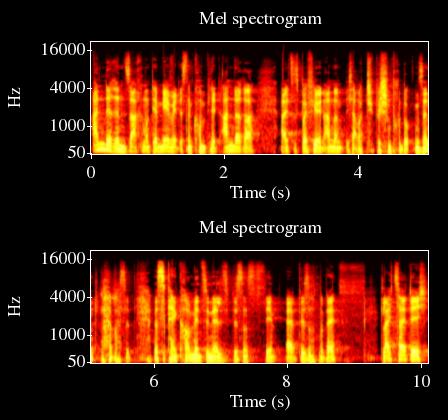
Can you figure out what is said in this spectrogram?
anderen Sachen und der Mehrwert ist ein komplett anderer, als es bei vielen anderen, ich sag mal, typischen Produkten sind. das ist kein konventionelles Business-System, äh, Businessmodell. Gleichzeitig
